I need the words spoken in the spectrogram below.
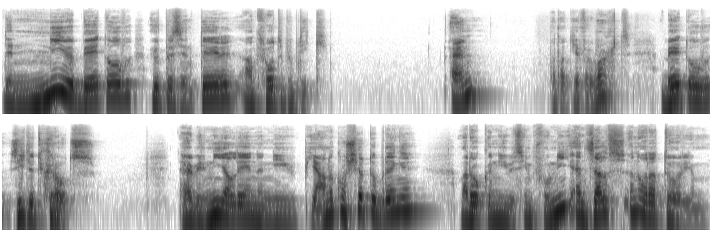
de nieuwe Beethoven wil presenteren aan het grote publiek. En, wat had je verwacht, Beethoven ziet het groots. Hij wil niet alleen een nieuw pianoconcerto brengen, maar ook een nieuwe symfonie en zelfs een oratorium.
